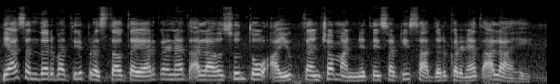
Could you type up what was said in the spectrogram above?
या संदर्भातील प्रस्ताव तयार करण्यात आला असून तो आयुक्तांच्या मान्यतेसाठी सादर करण्यात आला आहे.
